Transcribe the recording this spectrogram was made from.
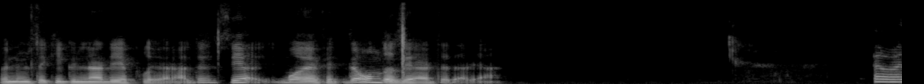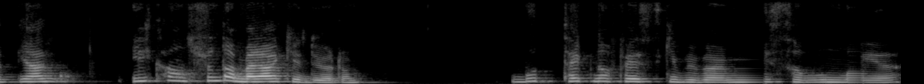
Önümüzdeki günlerde yapılıyor herhalde. Ziy- muhalefet de onu da ziyaret eder yani. Evet yani ilk an şunu da merak ediyorum. Bu Teknofest gibi böyle milli savunmayı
